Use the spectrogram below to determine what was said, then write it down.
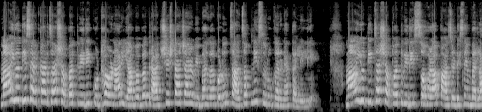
महायुती सरकारचा शपथविधी कुठं होणार याबाबत राजशिष्टाचार विभागाकडून चाचपणी सुरू करण्यात आलेली आहे. महायुतीचा शपथविधी सोहळा पाच डिसेंबरला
